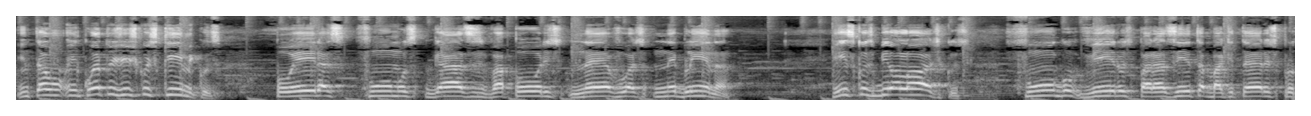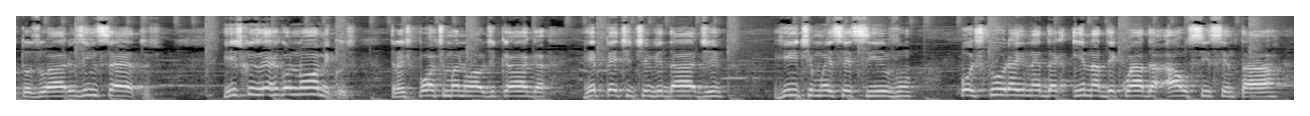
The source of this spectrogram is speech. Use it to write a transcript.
Então, enquanto os riscos químicos, poeiras, fumos, gases, vapores, névoas, neblina. Riscos biológicos, fungo, vírus, parasita, bactérias, protozoários e insetos. Riscos ergonômicos, transporte manual de carga, repetitividade, ritmo excessivo, postura inadequada ao se sentar,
